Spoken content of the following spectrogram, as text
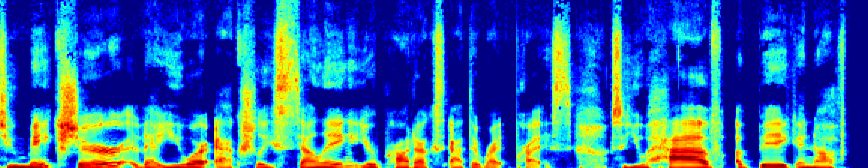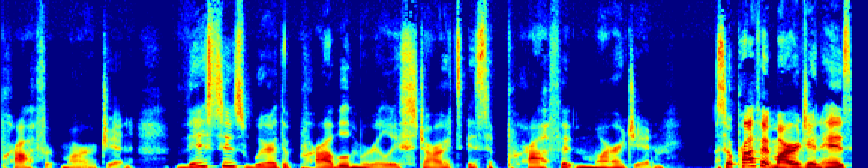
to make sure that you are actually selling your products at the right price. So you have a big enough profit margin. This is where the problem really starts is the profit margin. So profit margin is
